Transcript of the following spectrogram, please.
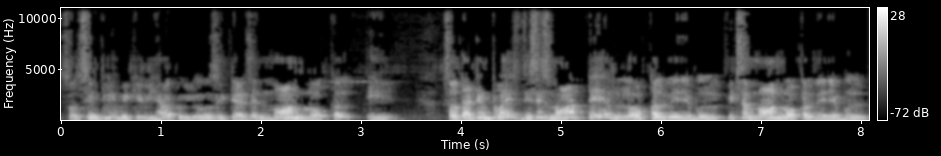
so simply we, we have to use it as a non-local A. So that implies this is not a local variable. It's a non-local variable.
